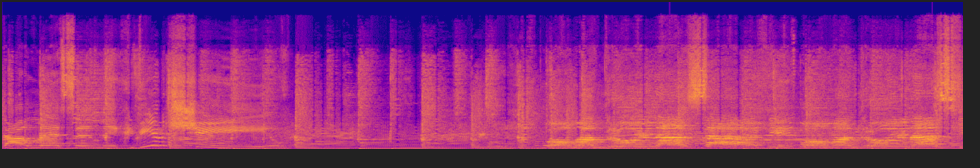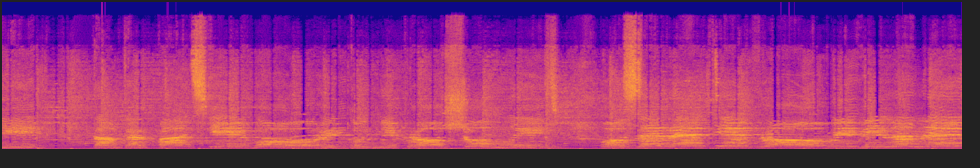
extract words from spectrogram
та лесених віршів. Помандруй на захід, помандруй на схід, там Карпатські гори, тут Дніпро шумить, посеред Європи вільна неділима,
